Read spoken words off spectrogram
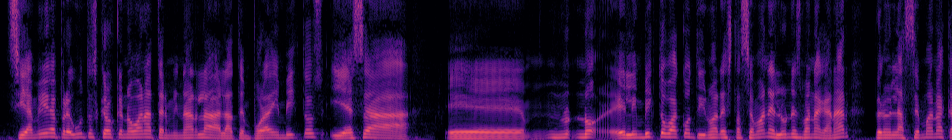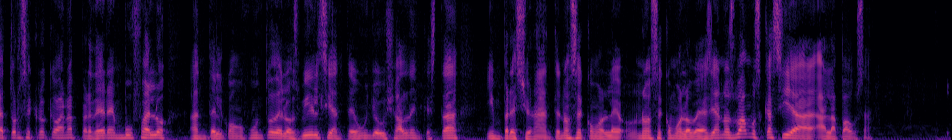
Si a mí me preguntas, creo que no van a terminar la, la temporada invictos y esa Eh, no, el invicto va a continuar esta semana, el lunes van a ganar, pero en la semana 14 creo que van a perder en Búfalo ante el conjunto de los Bills y ante un Joe Sheldon que está impresionante. No sé cómo, le, no sé cómo lo veas. Ya nos vamos casi a, la pausa.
